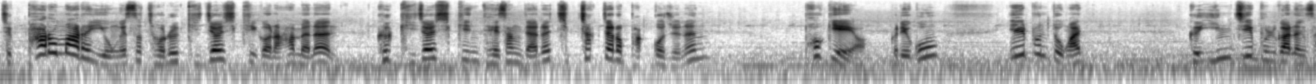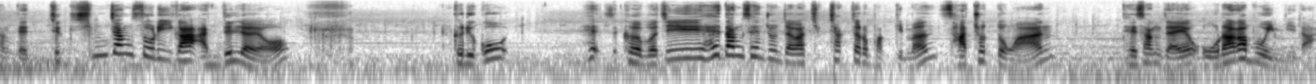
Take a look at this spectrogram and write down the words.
즉 파로마를 이용해서 저를 기절시키거나 하면은 그 기절시킨 대상자를 집착자로 바꿔주는 퍽이에요. 그리고 1분 동안 그 인지 불가능 상태 즉 심장 소리가 안 들려요. 그리고 해, 그 뭐지 해당 생존자가 집착자로 바뀌면 4초 동안 대상자의 오라가 보입니다.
